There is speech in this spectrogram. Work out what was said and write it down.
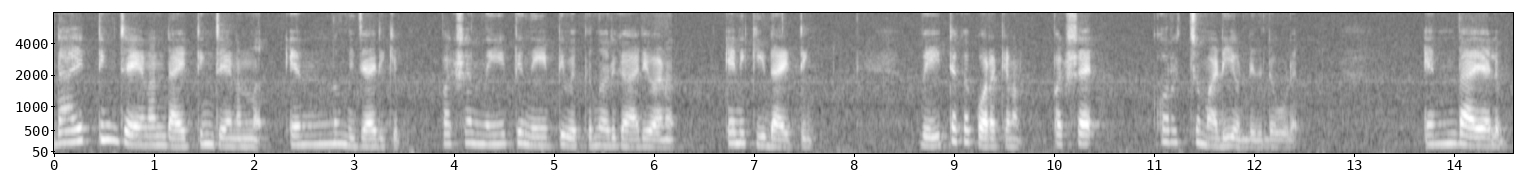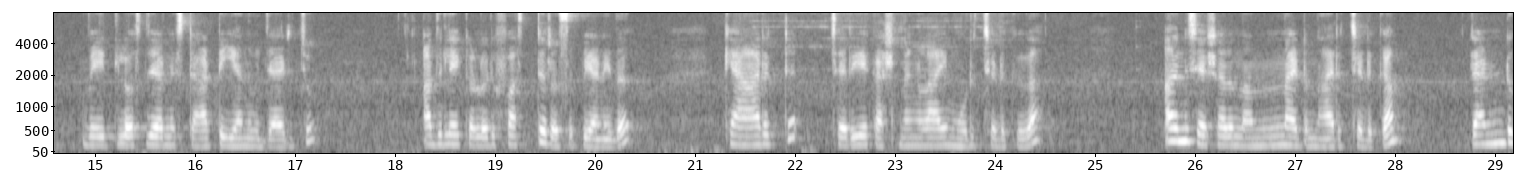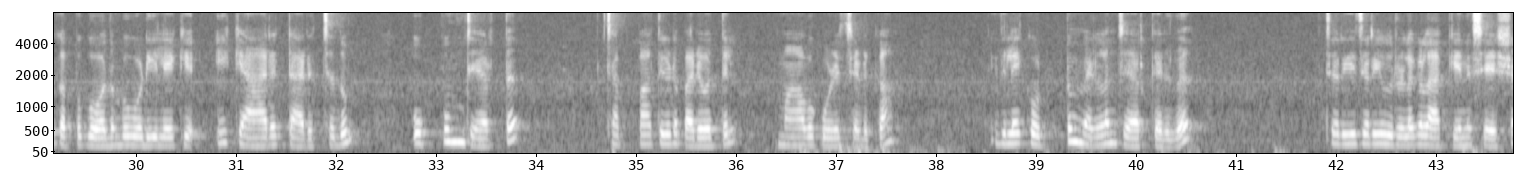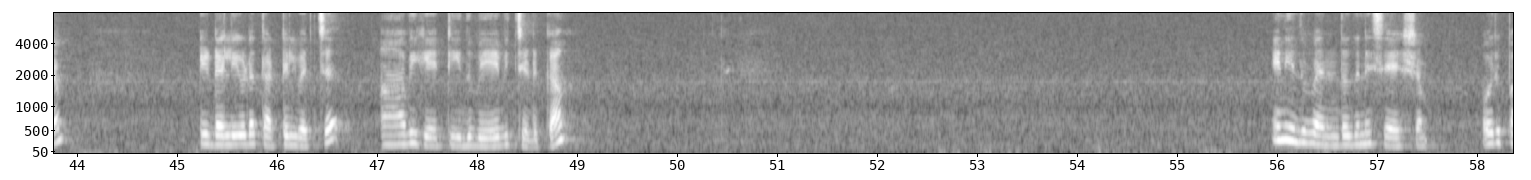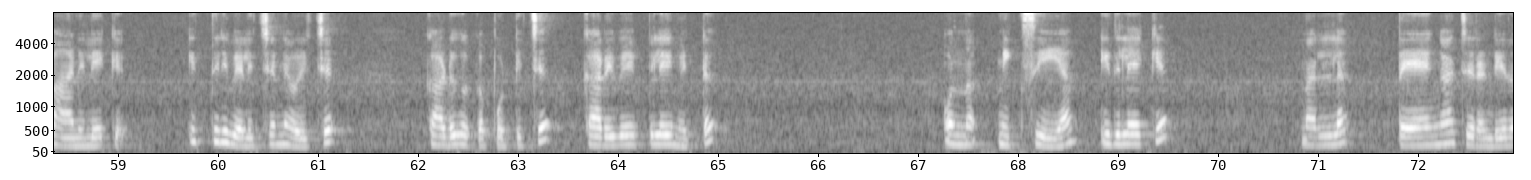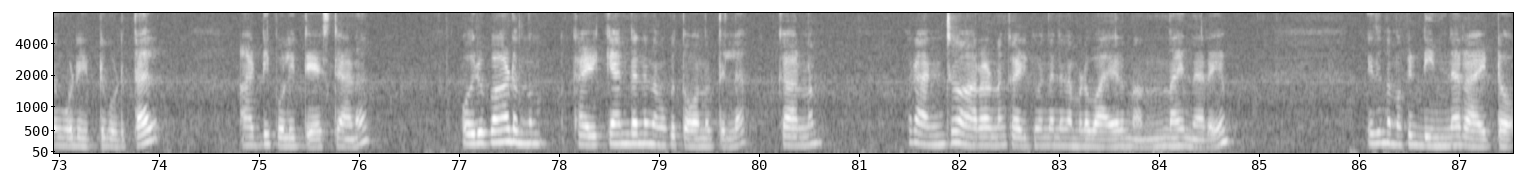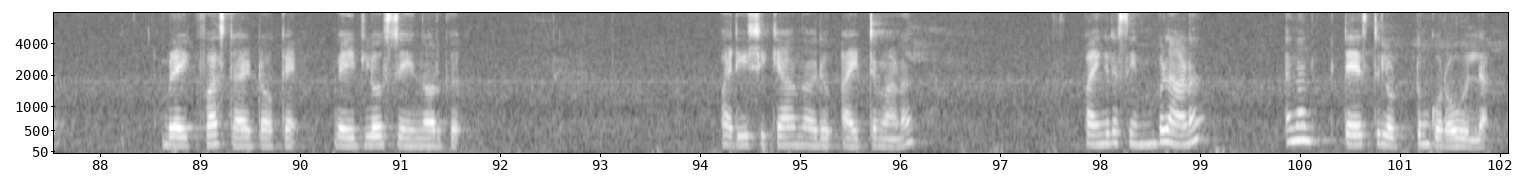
Dieting ചെയ്യണം dieting ചെയ്യണമെന്ന് എന്നും വിചാരിക്കും. പക്ഷെ നീട്ടി നീട്ടി വെക്കുന്ന ഒരു കാര്യമാണ് എനിക്ക് ഈ ഡയറ്റിംഗ്. വെയിറ്റൊക്കെ കുറയ്ക്കണം പക്ഷെ കുറച്ച് മടിയുണ്ട് ഇതിന്റെ കൂടെ. എന്തായാലും വെയിറ്റ് ലോസ് ജേർണി സ്റ്റാർട്ട് ചെയ്യാമെന്ന് വിചാരിച്ചു. അതിലേക്കുള്ളൊരു ഫസ്റ്റ് റെസിപ്പിയാണിത്. ക്യാരറ്റ് ചെറിയ കഷ്ണങ്ങളായി മുറിച്ചെടുക്കുക. അതിനുശേഷം അത് നന്നായിട്ടൊന്ന് അരച്ചെടുക്കാം. രണ്ട് കപ്പ് ഗോതമ്പ് പൊടിയിലേക്ക് ഈ ക്യാരറ്റ് അരച്ചതും ഉപ്പും ചേർത്ത് ചപ്പാത്തിയുടെ പരുവത്തിൽ മാവ് കുഴച്ചെടുക്കാം. ഇതിലേക്ക് ഒട്ടും വെള്ളം ചേർക്കരുത്. ചെറിയ ചെറിയ ഉരുളകളാക്കിയതിന് ശേഷം ഇഡലിയുടെ തട്ടിൽ വെച്ച് ആവി കയറ്റി ഇത് വേവിച്ചെടുക്കാം. ഇനി ഇത് വെന്തതിന് ശേഷം ഒരു പാനിലേക്ക് ഇത്തിരി വെളിച്ചെണ്ണ ഒഴിച്ച് കടുകൊക്കെ പൊട്ടിച്ച് കറിവേപ്പിലയും ഇട്ട് ഒന്ന് മിക്സ് ചെയ്യാം. ഇതിലേക്ക് നല്ല തേങ്ങ ചിരണ്ടിയതും കൂടി ഇട്ട് കൊടുത്താൽ അടിപൊളി ടേസ്റ്റാണ് ഒരുപാടൊന്നും കഴിക്കാൻ തന്നെ നമുക്ക് തോന്നത്തില്ല. കാരണം ഒരു അഞ്ചോ ആറോ എണ്ണം കഴിക്കുമ്പോൾ തന്നെ നമ്മുടെ വയറ് നന്നായി നിറയും. ഇത് നമുക്ക് ഡിന്നറായിട്ടോ ബ്രേക്ക്ഫാസ്റ്റ് ആയിട്ടൊക്കെ വെയിറ്റ് ലോസ് ചെയ്യുന്നവർക്ക് പരീക്ഷിക്കാവുന്ന ഒരു ഐറ്റമാണ്. ഭയങ്കര സിമ്പിളാണ്. എന്നാൽ ടേസ്റ്റിൽ ഒട്ടും കുറവുമില്ല.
